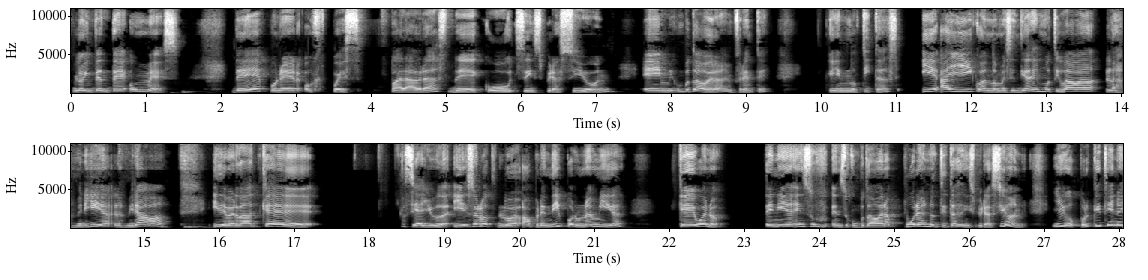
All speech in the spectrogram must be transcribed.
lo intenté un mes, de poner pues palabras de quotes de inspiración en mi computadora enfrente, en notitas, y allí cuando me sentía desmotivada, las, las miraba y de verdad que se ayuda. Y eso lo, lo, aprendí por una amiga que, bueno, tenía en su, en su computadora puras notitas de inspiración. Y digo, ¿por qué tienes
